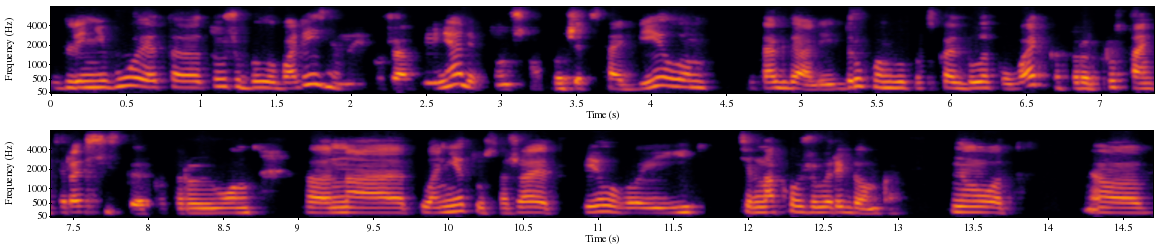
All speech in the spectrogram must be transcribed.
для него это тоже было болезненно. Их уже обвиняли в том, что он хочет стать белым, и так далее. И вдруг он выпускает Black or White, которая просто антироссийская, которую он э, на планету сажает белого и темнокожего ребенка. Ну вот. Э,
